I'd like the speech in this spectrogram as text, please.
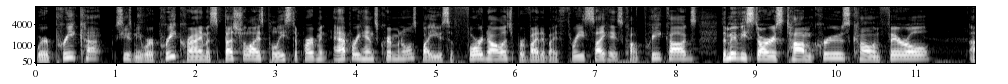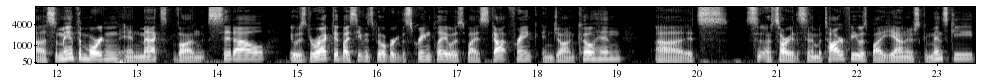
where pre excuse me, where pre-crime a specialized police department apprehends criminals by use of foreknowledge provided by three psychics called precogs. The movie stars Tom Cruise, Colin Farrell, uh, Samantha Morton and Max von Sydow. It was directed by Steven Spielberg. The screenplay was by Scott Frank and Jon Cohen. Uh, it's uh, sorry, the cinematography was by Janusz Kaminski.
